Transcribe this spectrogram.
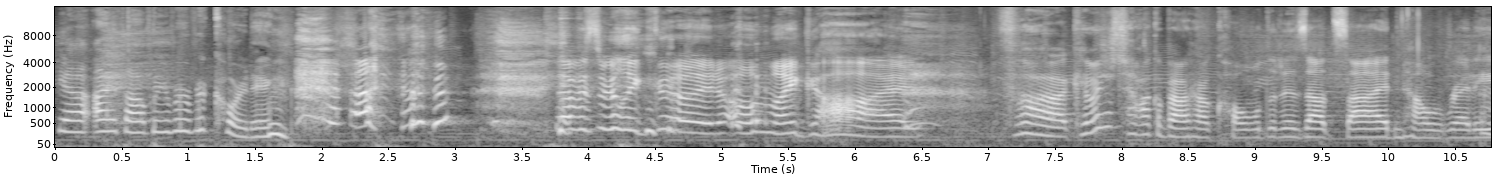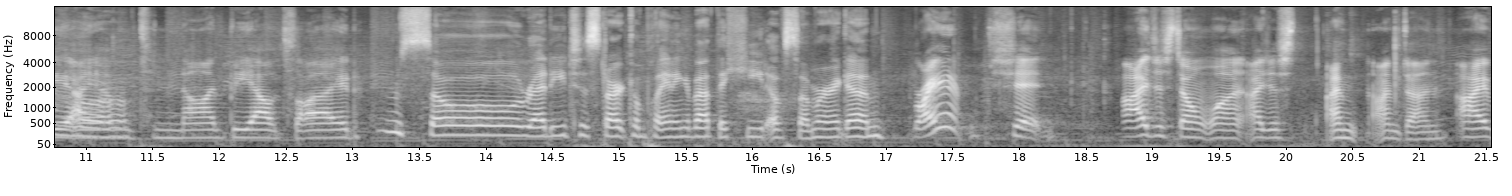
Yeah, I thought we were recording. That was really good. Oh my god. Fuck. Can we just talk about how cold it is outside and how ready I am to not be outside? I'm so ready to start complaining about the heat of summer again. Right? Shit. I just don't want I just I'm I'm done. I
